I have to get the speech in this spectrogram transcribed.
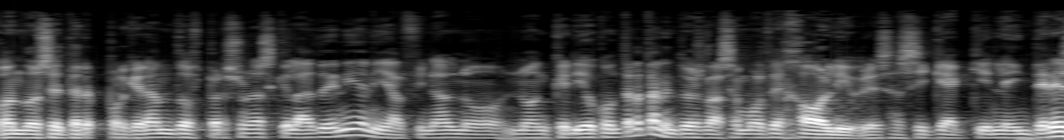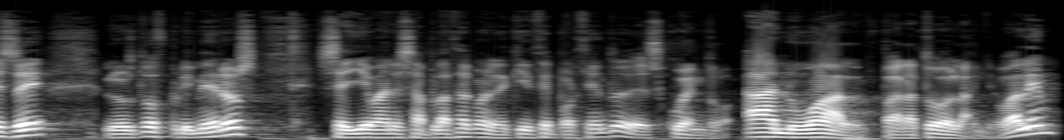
Cuando se porque eran dos personas que la tenían y al final no, no han querido contratar, entonces las hemos dejado libres. Así que a quien le interese, los dos primeros se llevan esa plaza con el 15% de descuento anual para todo el año, ¿vale?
